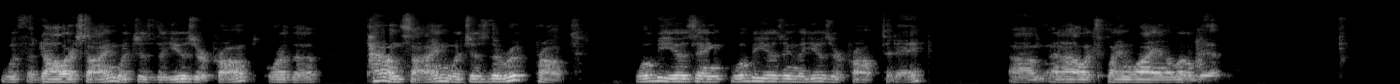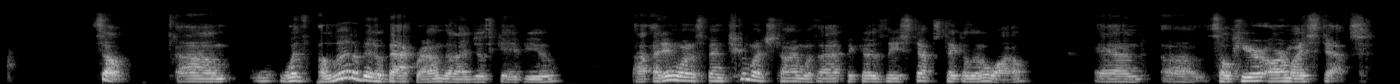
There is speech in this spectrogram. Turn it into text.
with the dollar sign, which is the user prompt, or the pound sign, which is the root prompt. We'll be using, we'll be using the user prompt today, um, and I'll explain why in a little bit. So, um, with a little bit of background that I just gave you, uh, I didn't want to spend too much time with that because these steps take a little while. And uh, so here are my steps.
